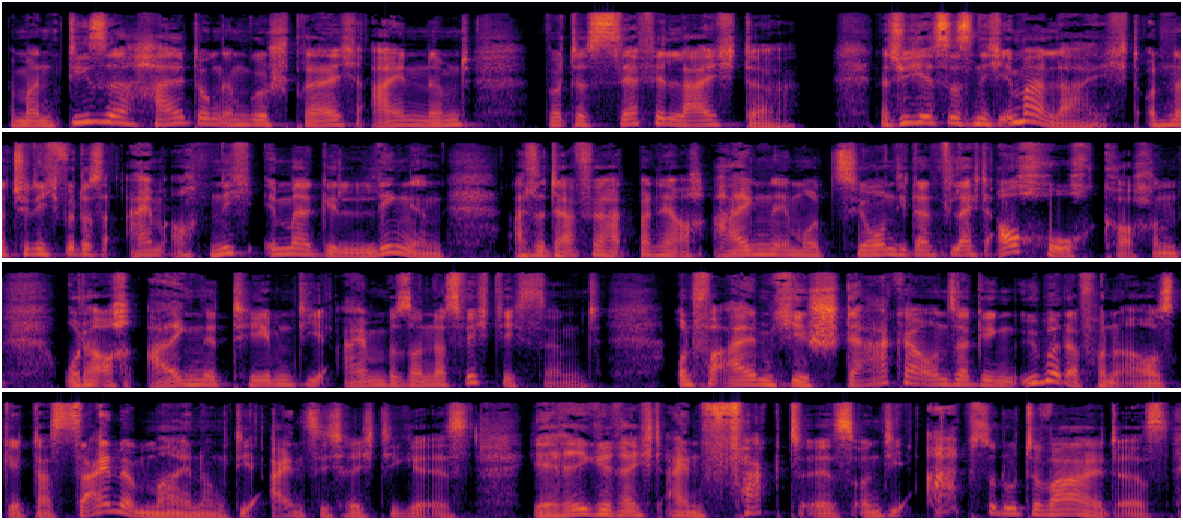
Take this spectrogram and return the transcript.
Wenn man diese Haltung im Gespräch einnimmt, wird es sehr viel leichter, Natürlich ist es nicht immer leicht und natürlich wird es einem auch nicht immer gelingen. Also dafür hat man ja auch eigene Emotionen, die dann vielleicht auch hochkochen oder auch eigene Themen, die einem besonders wichtig sind. Und vor allem, je stärker unser Gegenüber davon ausgeht, dass seine Meinung die einzig richtige ist, je regelrecht ein Fakt ist und die absolute Wahrheit ist,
